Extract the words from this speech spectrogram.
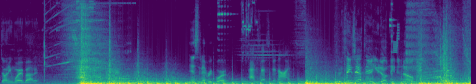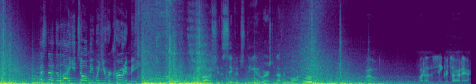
don't even worry about it. Incident report. Access denied. There are things out there you don't need to know. That's not the lie you told me when you recruited me. I promise you the secrets of the universe, nothing more. Well, what other secrets are there?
